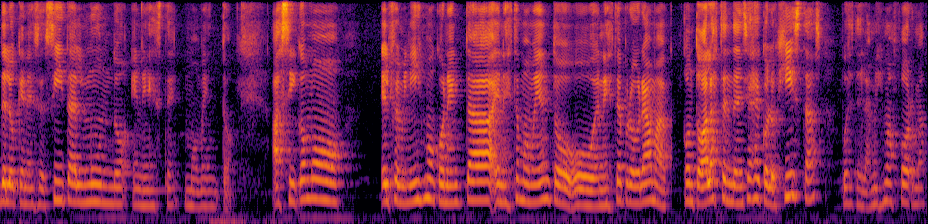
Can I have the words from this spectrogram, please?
de lo que necesita el mundo en este momento. Así como el feminismo conecta en este momento o en este programa con todas las tendencias ecologistas, pues de la misma forma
